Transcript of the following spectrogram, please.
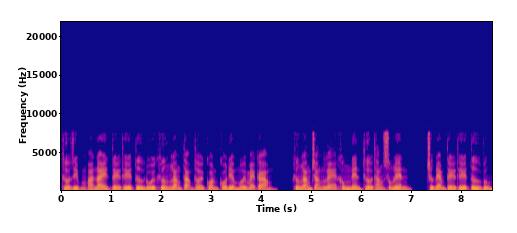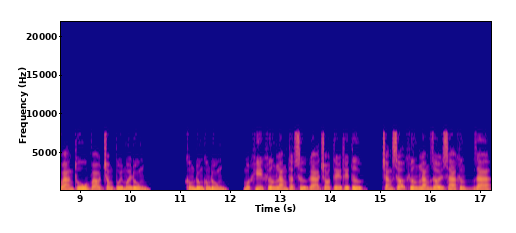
Thừa dịp mà nay tề thế tử đối Khương Lăng tạm thời còn có điểm mới mẹ cảm, Khương Lăng chẳng lẽ không nên thừa thắng xông lên, trước đem tề thế tử vững vàng thu vào trong túi mới đúng. Không đúng không đúng, một khi Khương Lăng thật sự gả cho tề thế tử, chẳng sợ Khương Lăng rời xa Khương ra,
